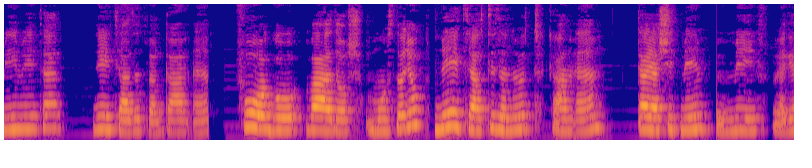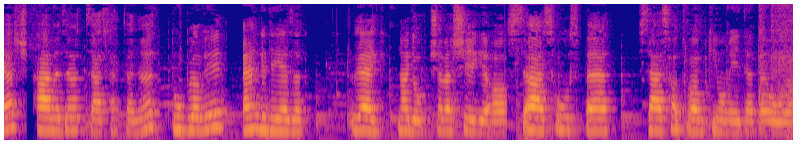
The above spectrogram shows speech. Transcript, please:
mm, 450 km, forgó város mozdonyok, 415 km, teljesítmény mélyfleges, 3575 W, engedélyezett legnagyobb sebessége a 120 per 160 km per óra.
